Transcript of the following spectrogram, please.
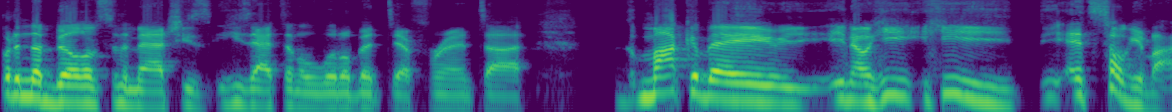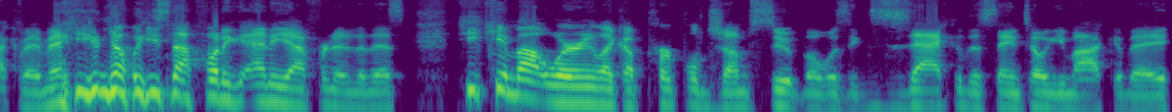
but in the build-ups to the match, he's he's acting a little bit different. Uh, Makabe, you know, he he it's Togi Makabe, man. You know he's not putting any effort into this. He came out wearing like a purple jumpsuit, but was exactly the same Togi Makabe.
